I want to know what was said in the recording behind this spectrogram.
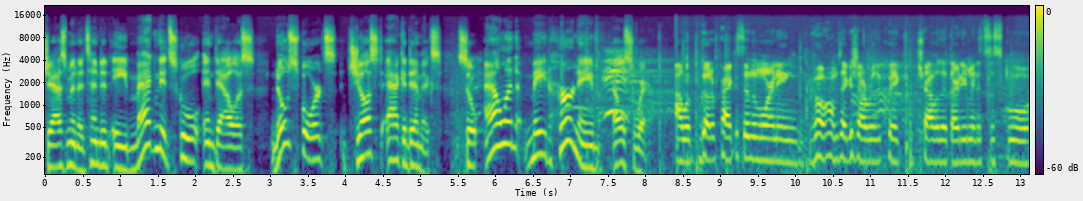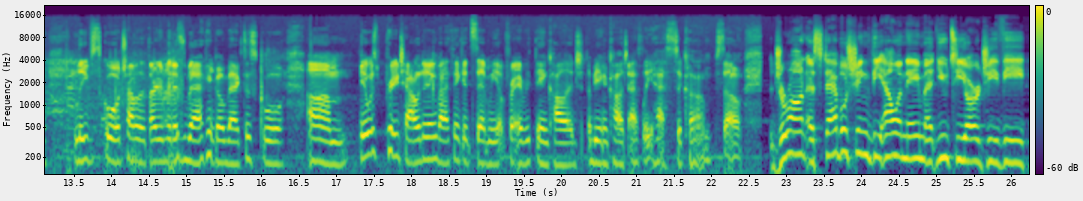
Jasmine attended a magnet school in Dallas. No sports, just academics. So Allen made her name elsewhere. I would go to practice in the morning, go home, take a shower really quick, travel the 30 minutes to school, leave school, travel the 30 minutes back, and go back to school. Um, it was pretty challenging, but I think it set me up for everything college, being a college athlete has to come. So, Jerron establishing the Allen name at UTRGV.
